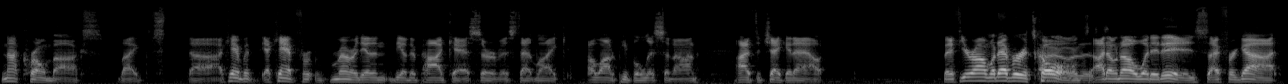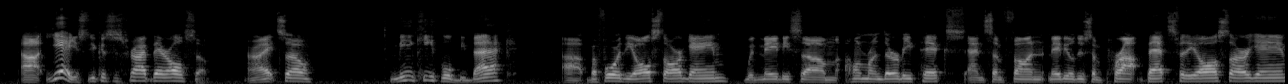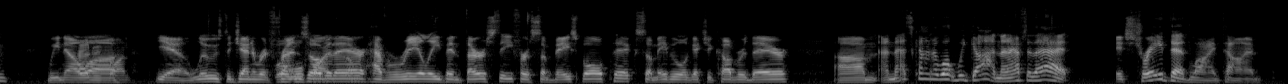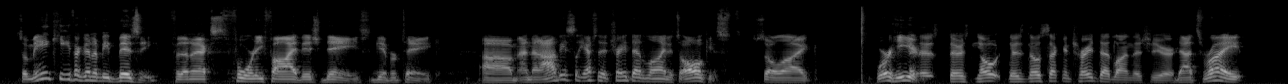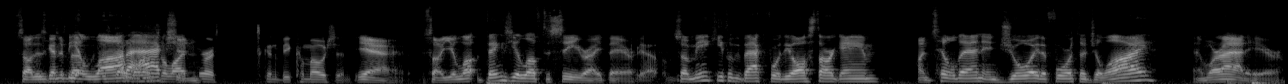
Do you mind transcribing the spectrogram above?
Not Chromebox. Like uh, I can't. I can't remember the other the other podcast service that like a lot of people listen on. I have to check it out. But if you're on whatever it's I don't know called. I don't know what it is. I forgot. Uh, yeah, you, you can subscribe there also. All right, so me and Keith will be back uh, before the All Star game with maybe some home run derby picks and some fun. Maybe we'll do some prop bets for the All Star game. We know, uh, yeah, Lou's degenerate We'll- we'll friends over find there have really been thirsty for some baseball picks, so maybe we'll get you covered there. Um, and that's kind of what we got. And then after that, it's trade deadline time. So me and Keith are going to be busy for the next 45 ish days, give or take. Um, and then obviously after the trade deadline, it's August. So, like, we're And here. There's there's no there's no second trade deadline this year. That's right. So there's going to be that- a lot of action. 1st. It's gonna be commotion. Yeah. So you love things you love to see right there. Yeah. So me and Keith will be back for the All Star game. Until then, enjoy the Fourth of July, and we're out of here.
